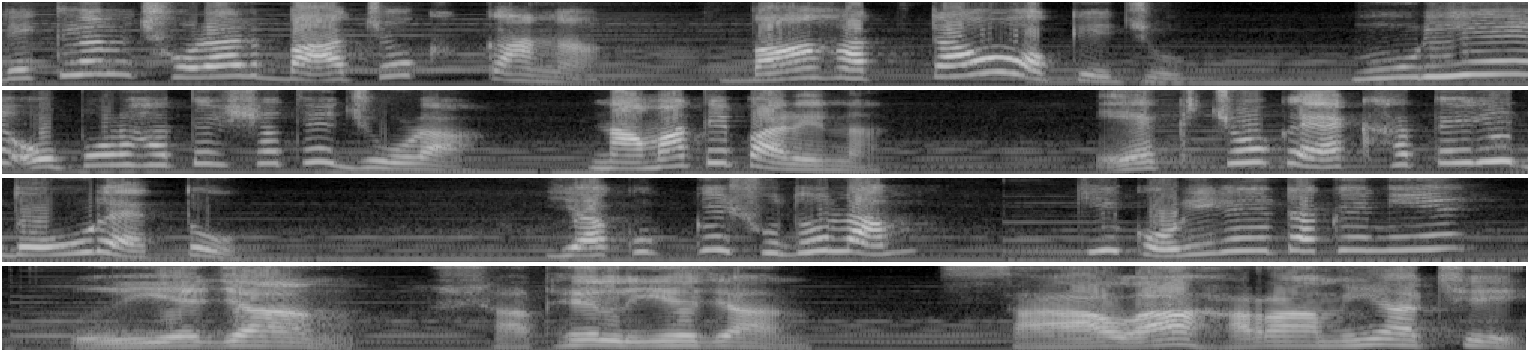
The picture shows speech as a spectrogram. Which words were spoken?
দেখলাম ছোড়ার বা চোখ কানা বাঁ হাতটাও অকেজো। মুড়িয়ে ওপর হাতের সাথে জোড়া। নামাতে পারে না। এক চোখ এক হাতেরই দৌড় এত। ইয়াকুবকে শুধলাম কি করি রে এটাকে নিয়ে? লিয়ে যান সাথে লিয়ে যান। সালা হারামি আছে।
